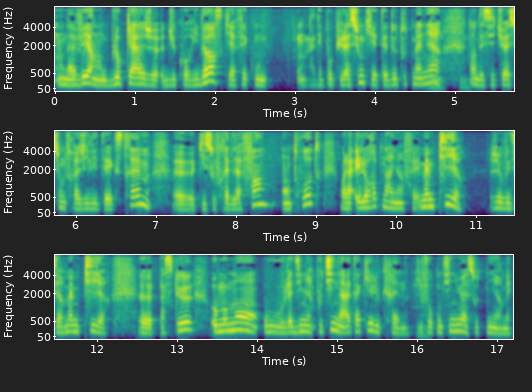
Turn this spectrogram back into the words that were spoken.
on avait un blocage du corridor, ce qui a fait qu'on a des populations qui étaient de toute manière mmh, mmh. dans des situations de fragilité extrême, euh, qui souffraient de la faim, entre autres. Voilà. Et l'Europe n'a rien fait. Même pire, je vais vous dire même pire, euh, parce que au moment où Vladimir Poutine a attaqué l'Ukraine, qu'il faut continuer à soutenir, mais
